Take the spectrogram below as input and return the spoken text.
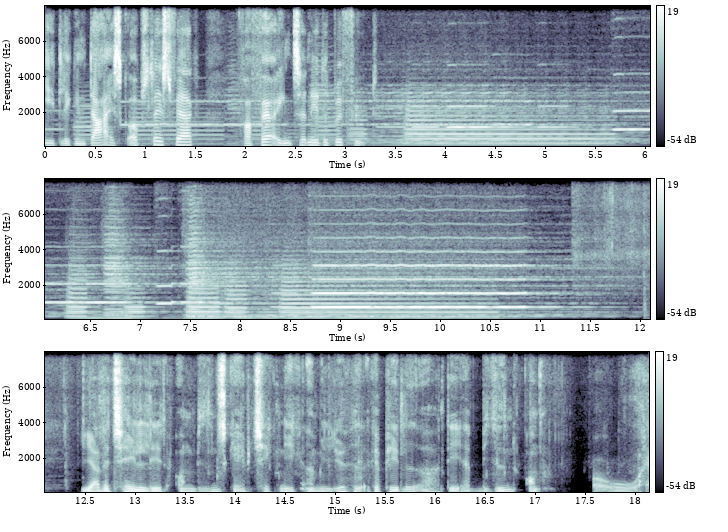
i et legendarisk opslagsværk fra før internettet blev født. Jeg vil tale lidt om videnskab, teknik og miljø, hedder kapitlet, og det er viden om. Oha.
